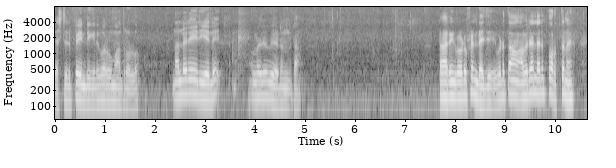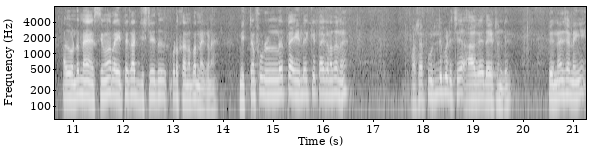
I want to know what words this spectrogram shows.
ജസ്റ്റ് ഒരു പെയിന്റിങ്ങിന് കുറവ് മാത്രമേ ഉള്ളൂ. നല്ലൊരു ഏരിയയിൽ ഉള്ളൊരു വീടാണ് കേട്ടോ. ടാറിങ് റോഡ് ഫ്രണ്ടേജ് ഇവിടെ താ അവരെല്ലാവരും പുറത്താണ്. അതുകൊണ്ട് മാക്സിമം റേറ്റ് ഒക്കെ അഡ്ജസ്റ്റ് ചെയ്ത് കൊടുക്കാമെന്ന് പറഞ്ഞേക്കണേ. മിറ്റം ഫുള്ള് ടൈലൊക്കെ ഇട്ടേക്കണതാണ്. പക്ഷേ പുല്ല് പിടിച്ച് ആകെ ഇതായിട്ടുണ്ട്. പിന്നെ വെച്ചിട്ടുണ്ടെങ്കിൽ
